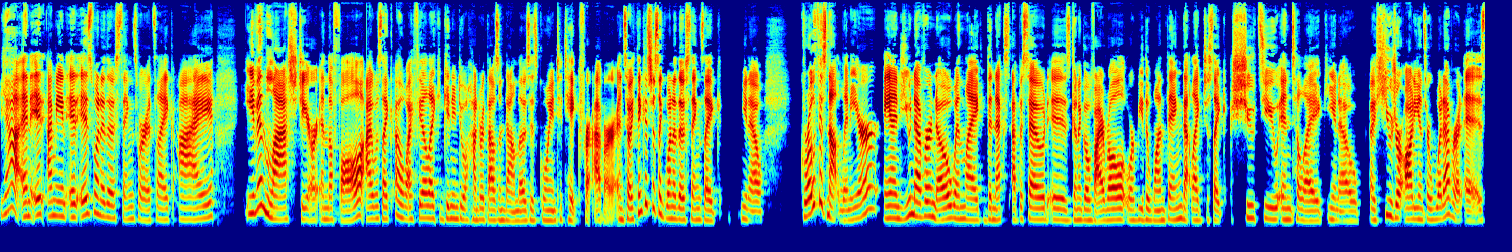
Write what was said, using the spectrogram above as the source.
Yeah. And it, I mean, it is one of those things where it's like, I, even last year in the fall, I was like, oh, I feel like getting to 100,000 downloads is going to take forever. And so I think it's just like one of those things like, you know, growth is not linear and you never know when like the next episode is going to go viral or be the one thing that like just like shoots you into like, you know, a huger audience or whatever it is.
